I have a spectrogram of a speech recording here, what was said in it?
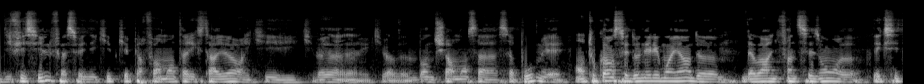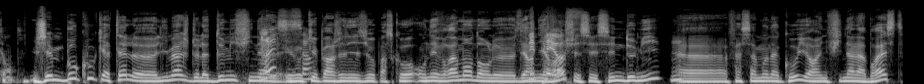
difficile face à une équipe qui est performante à l'extérieur et qui, qui, va, qui va vendre chèrement sa, sa peau. Mais en tout cas, on s'est donné les moyens de- d'avoir une fin de saison euh, excitante. J'aime beaucoup, Catel, euh, l'image de la demi-finale Ouais, évoquée ça. par Genesio, parce qu'on est vraiment dans le dernier rush, et c'est une demi Mm. euh, face à Monaco. Il y aura une finale à Brest,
